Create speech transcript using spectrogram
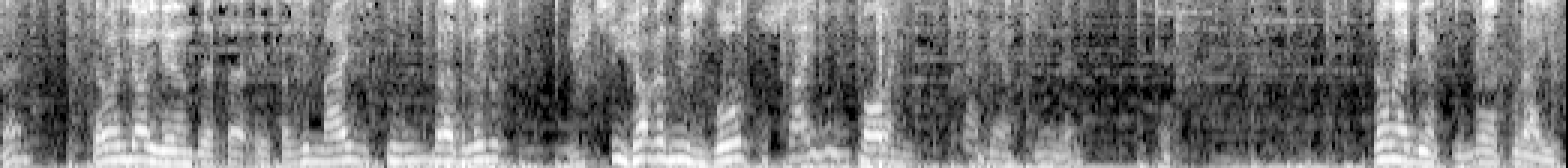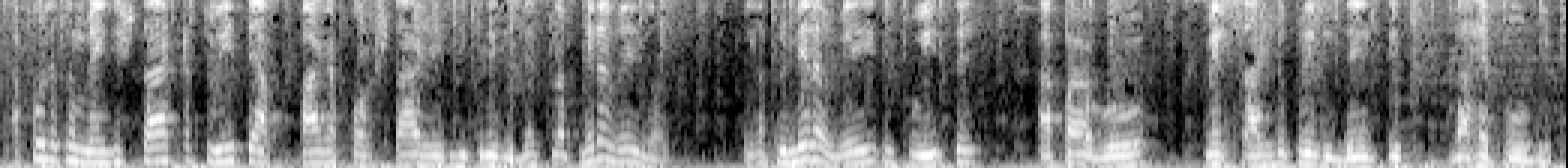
né? Então ele olhando essa, essas imagens que o brasileiro se joga no esgoto, sai e não morre. Não é bem assim, né? Não é bem assim, não é por aí. A Folha também destaca, Twitter apaga postagens de presidente pela primeira vez, olha. Pela primeira vez o Twitter apagou mensagem do presidente da República.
